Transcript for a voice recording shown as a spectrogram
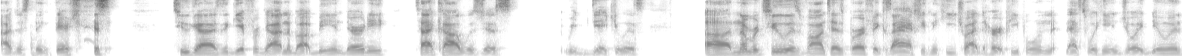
I just think they're just two guys that get forgotten about being dirty. Ty Cobb was just ridiculous. Uh, number two is Vontaze Burfict because I actually think he tried to hurt people, and that's what he enjoyed doing.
